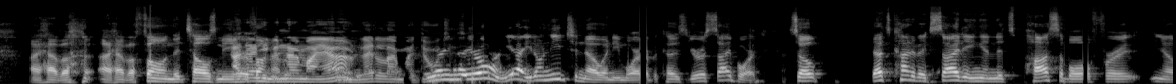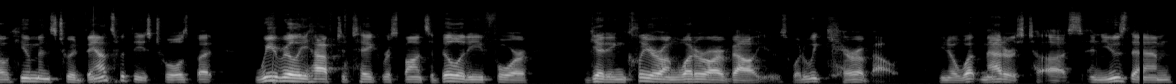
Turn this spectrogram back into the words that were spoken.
I have a I have a phone that tells me. I don't even number. know my own, let alone my daughter's. You don't even know your own. Yeah, you don't need to know anymore because you're a cyborg. So that's kind of exciting and it's possible for you know humans to advance with these tools but we really have to take responsibility for getting clear on what are our values what do we care about you know what matters to us and use them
